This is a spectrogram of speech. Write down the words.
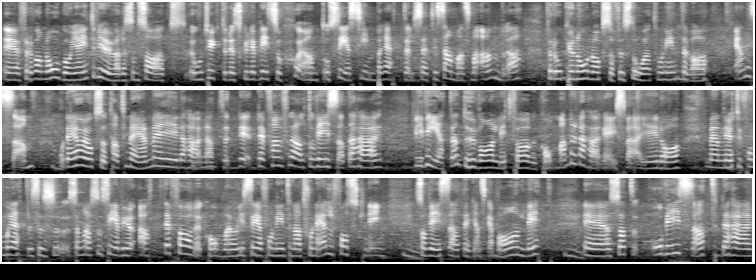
eh, för det var någon jag intervjuade som sa att hon tyckte det skulle bli så skönt att se sin berättelse tillsammans med andra. För då kunde hon också förstå att hon inte var ensam. Och det har jag också tagit med mig i det här att det, det framförallt att visa att det här vi vet inte hur vanligt förekommande det här är i Sverige idag, men utifrån berättelserna så ser vi ju att det förekommer och vi ser från internationell forskning mm. som visar att det är ganska vanligt. Mm. Eh, så att, och visa att det här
